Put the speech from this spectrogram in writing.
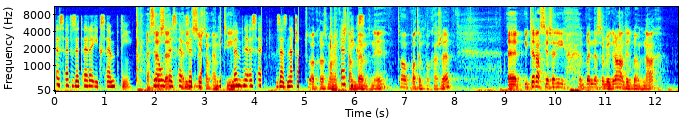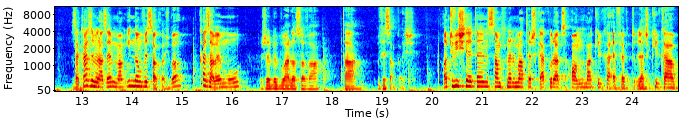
SFZRX Empty, Load SFZ, RX, coś tam empty, tu akurat mam jakieś tam bębny, to potem pokażę. E, I teraz jeżeli będę sobie grał na tych bębnach, za każdym razem mam inną wysokość, bo kazałem mu, żeby była losowa ta wysokość. Oczywiście ten sampler ma też, akurat on ma kilka efektów, znaczy kilka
